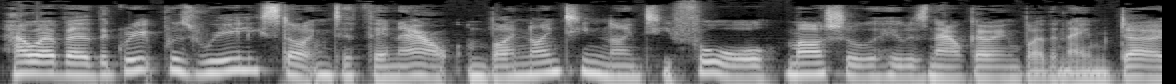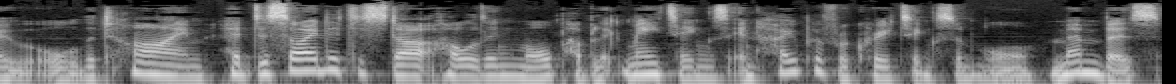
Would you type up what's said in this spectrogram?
However, the group was really starting to thin out, and by 1994, Marshall, who was now going by the name Do all the time, had decided to start holding more public meetings in hope of recruiting some more members.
